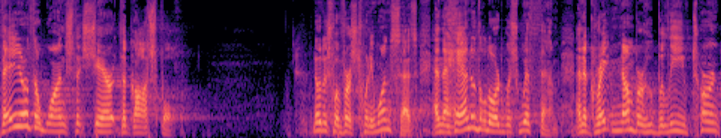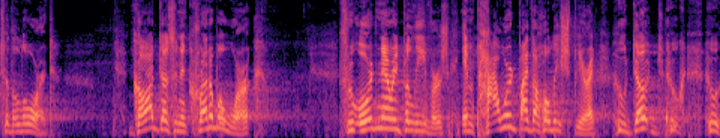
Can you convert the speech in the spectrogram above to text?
they are the ones that share the gospel. Notice what verse 21 says And the hand of the Lord was with them, and a great number who believed turned to the Lord. God does an incredible work through ordinary believers empowered by the Holy Spirit who, do, who, who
